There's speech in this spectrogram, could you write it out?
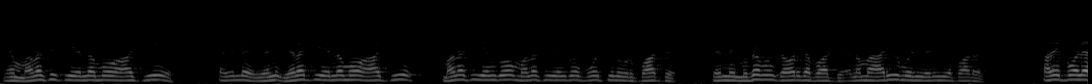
என் மனசுக்கு என்னமோ ஆச்சு இல்லை என் எனக்கு என்னமோ ஆச்சு மனசு எங்கோ மனசு எங்கோ போச்சுன்னு ஒரு பாட்டு. என்னை மிகவும் கவர்ந்த பாட்டு. நம்ம அறிவுமதி எழுதிய பாடல். அதே போல்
